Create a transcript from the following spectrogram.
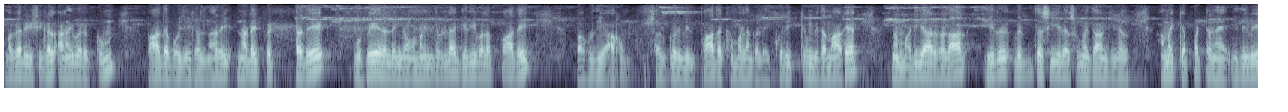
மகரிஷிகள் அனைவருக்கும் பாத பூஜைகள் நடை நடைபெற்றதே குபேரலிங்கம் அமைந்துள்ள கிரிவலப்பாதை பகுதியாகும். சர்க்குருவின் பாத கமலங்களை குறிக்கும் விதமாக நம் அடியார்களால் இரு விருத்தசீர சுமைதாங்கிகள் அமைக்கப்பட்டன. இதுவே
